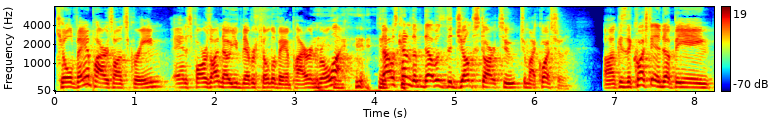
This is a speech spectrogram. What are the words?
killed vampires on screen. And as far as I know, you've never killed a vampire in real life. so that was kind of the, that was the jump start to to my question, because the question ended up being.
